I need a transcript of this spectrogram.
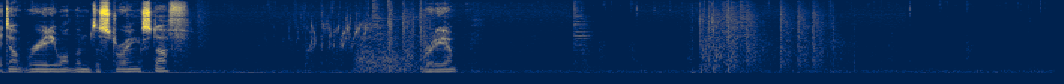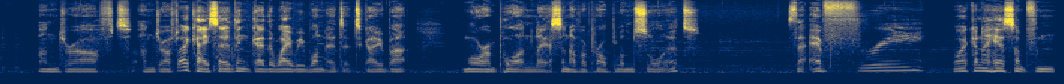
I don't really want them destroying stuff. Brilliant. Undraft, undraft. Okay, so it didn't go the way we wanted it to go, but more importantly, it's another problem sorted. Is that every... Why can I hear something...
